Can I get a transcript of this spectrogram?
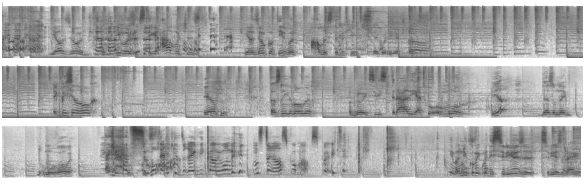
Jouw zoon komt niet voor rustige avondjes. Jouw zoon komt hier voor alles te vergeten. Ik word niet gespeeld. Ik ben heel hoog. Ja, dat is niet gelogen. Maar bro, ik zie die straal, die gaat gewoon omhoog. Ja, dat is omdat ik omhoog hou. hè. Dat gaat zo sterke druk, die kan gewoon ons terras komen afspuiten. Nee, maar nu kom ik met die serieuze, serieuze vragen.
